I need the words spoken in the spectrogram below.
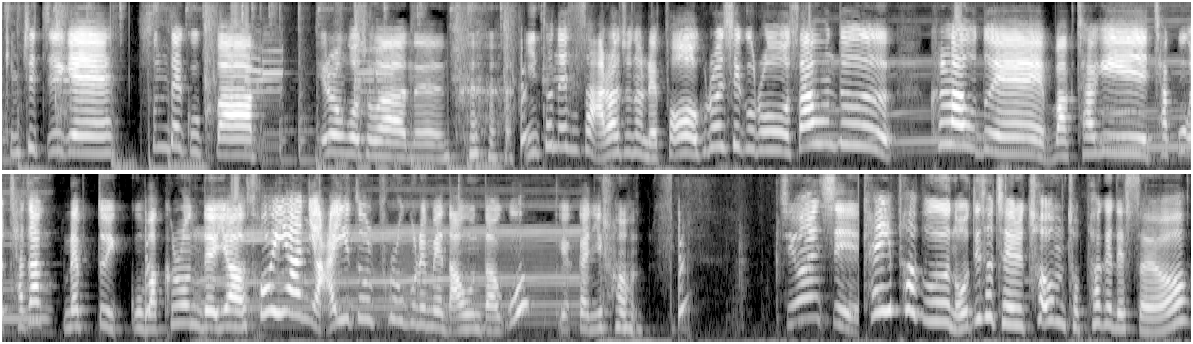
김치찌개, 순대국밥 이런 거 좋아하는 인터넷에서 알아주는 래퍼 어, 그런 식으로 사운드 클라우드에 막 자기 작곡 자작 랩도 있고 막 그런데 야 서희안이 아이돌 프로그램에 나온다고? 약간 이런 지원 씨, K-팝은 어디서 제일 처음 접하게 됐어요?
